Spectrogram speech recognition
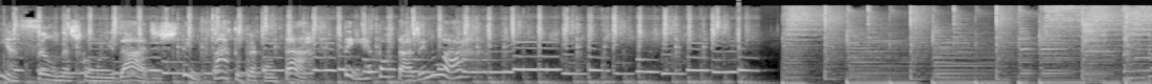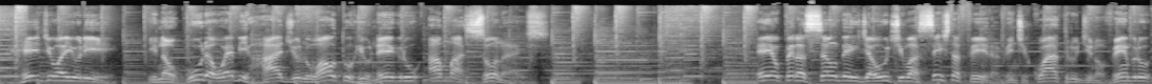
Tem ação nas comunidades? Tem fato para contar? Tem reportagem no ar. Rede Waiuri inaugura web rádio no Alto Rio Negro, Amazonas. Em operação desde a última sexta-feira, 24 de novembro,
